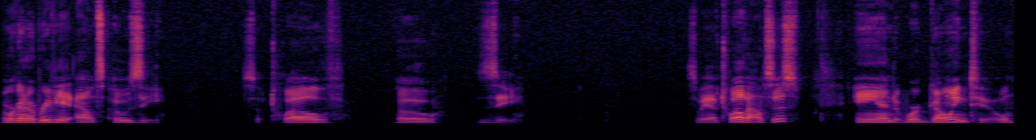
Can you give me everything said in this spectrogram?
And we're going to abbreviate ounce OZ. So 12 OZ. So we have 12 ounces, and we're going to,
